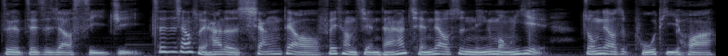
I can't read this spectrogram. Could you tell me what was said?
这个这支叫 CG。这支香水它的香调非常简单，它前调是柠檬叶，中调是菩提花，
